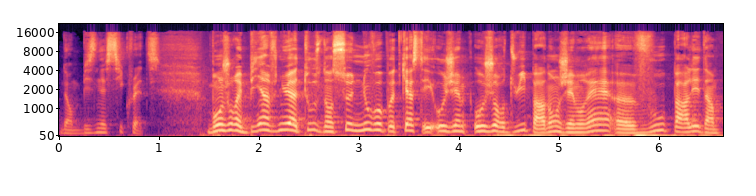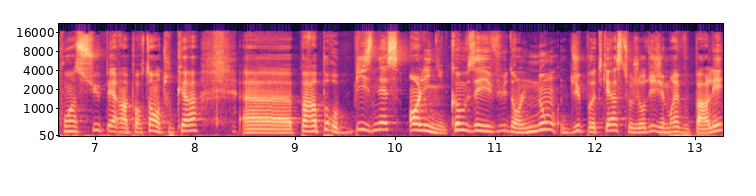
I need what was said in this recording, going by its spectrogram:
dans Business Secrets. Bonjour et bienvenue à tous dans ce nouveau podcast et aujourd'hui pardon j'aimerais euh, vous parler d'un point super important en tout cas euh, par rapport au business en ligne. Comme vous avez vu dans le nom du podcast aujourd'hui j'aimerais vous parler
